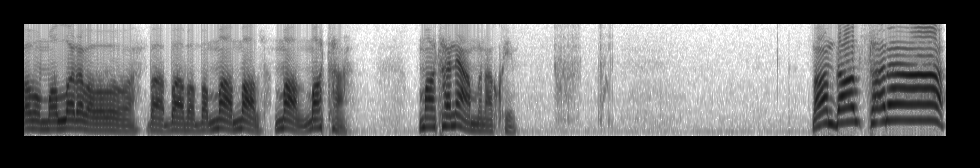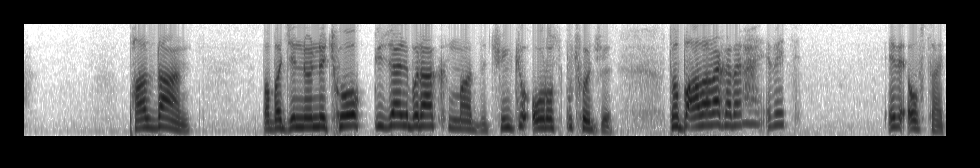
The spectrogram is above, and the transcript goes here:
baba mallara baba baba baba baba baba mal mal mal mata. Mata ne amına koyayım? Lan dal sana. Pazdan. Babacının önüne çok güzel bırakmadı. Çünkü orospu çocuğu. Topu alana kadar ha evet. Evet offside.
